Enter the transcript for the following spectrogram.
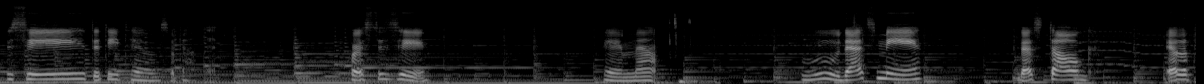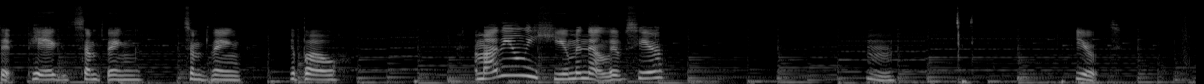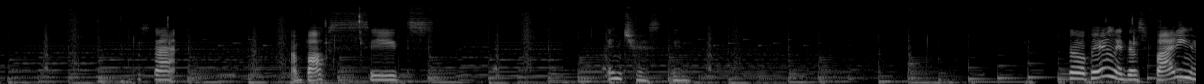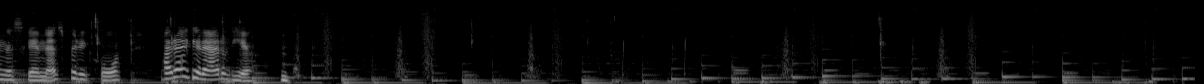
to see the details about it. Press the Z. Okay, map. Ooh, that's me. That's dog. Elephant, pig, something, something, hippo. Am I the only human that lives here? Hmm. Cute What's that? A box seats. Interesting. So apparently there's fighting in this game. That's pretty cool. How do I get out of here?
